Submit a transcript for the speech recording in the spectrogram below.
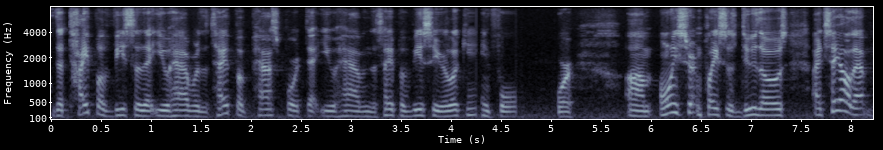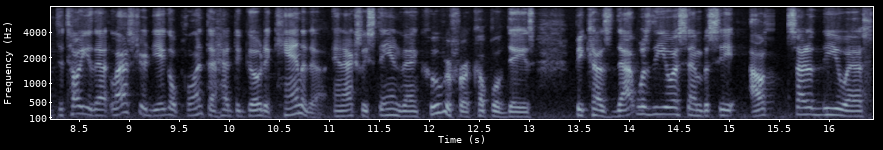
the type of visa that you have, or the type of passport that you have, and the type of visa you're looking for. Um, only certain places do those. I'd say all that to tell you that last year Diego Polenta had to go to Canada and actually stay in Vancouver for a couple of days because that was the U.S. embassy outside of the U.S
